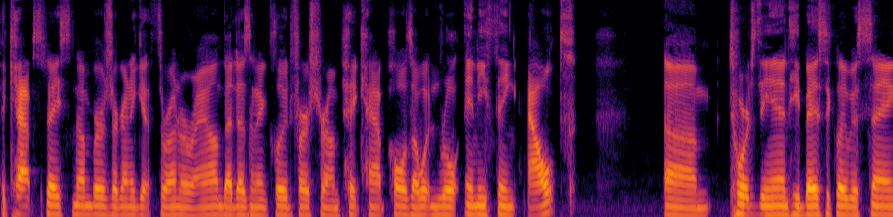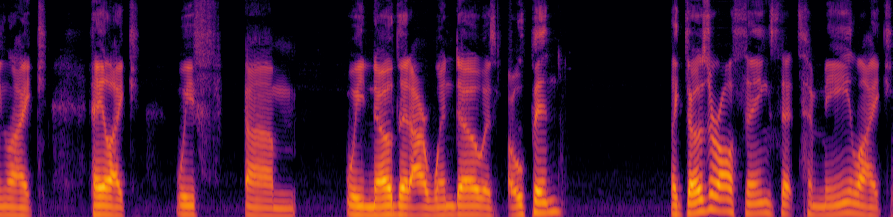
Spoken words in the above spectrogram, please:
The cap space numbers are going to get thrown around. That doesn't include first round pick cap holds. I wouldn't rule anything out. Um, towards the end, he basically was saying like, "Hey, like we've um, we know that our window is open." Like those are all things that to me like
